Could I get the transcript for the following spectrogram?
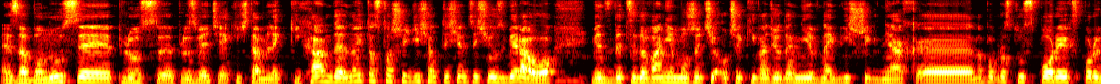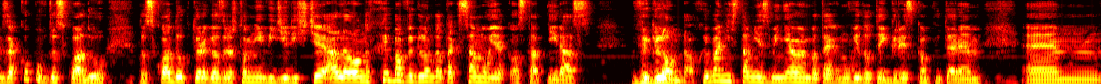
e, za bonusy, plus, e, plus wiecie, jakiś tam lekki handel, no i to 160 tysięcy się uzbierało, więc zdecydowanie możecie oczekiwać ode mnie w najbliższych dniach, e, no po prostu sporych, sporych zakupów do składu, do składu, którego zresztą nie widzieliście, ale on chyba wygląda tak samo jak ostatni raz wyglądał. Chyba nic tam nie zmieniałem, bo tak jak mówię, do tej gry z komputerem em,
